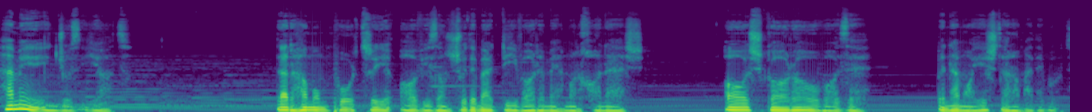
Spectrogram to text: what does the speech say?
همه این جزئیات در همان پورتری آویزان شده بر دیوار مهمانخانهاش آشکارا و واضح به نمایش درآمده بود.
